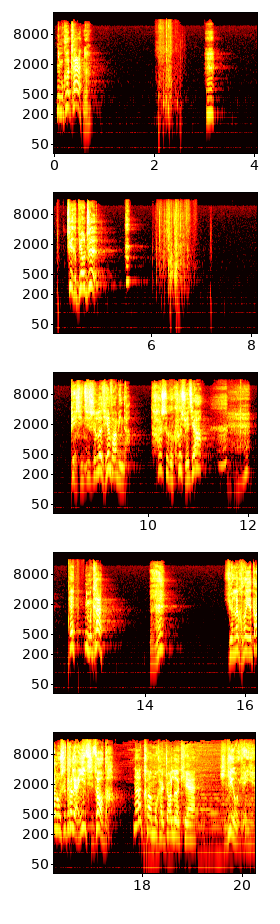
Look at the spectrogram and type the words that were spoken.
你们快看！哎，这个标志，变形机是乐天发明的，他是个科学家。哎，你们看，哎，原来狂野大陆是他俩一起造的。那汤姆还抓乐天，一定有原因。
